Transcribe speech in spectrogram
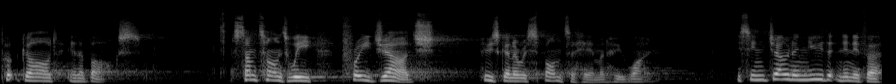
put God in a box. Sometimes we prejudge who's going to respond to him and who won't. You see, Jonah knew that Nineveh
